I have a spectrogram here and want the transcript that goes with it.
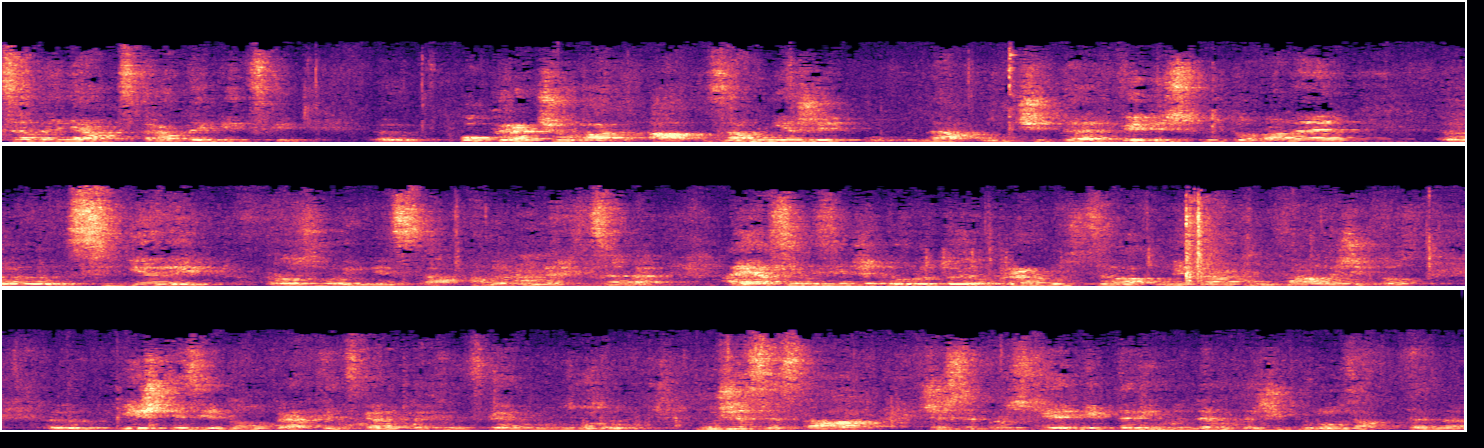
chceme nějak strategicky eh, pokračovat a zaměřit na určité vydiskutované eh, směry rozvoje města, anebo nechceme. A já si myslím, že tohle je opravdu zcela unikátní záležitost, eh, ještě z jednoho praktického technického důvodu. Může se stát, že se prostě některým lidem, kteří budou za ten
